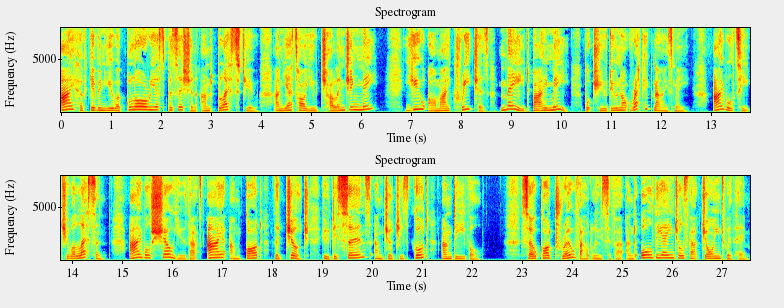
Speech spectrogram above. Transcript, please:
I have given you a glorious position and blessed you, and yet are you challenging me? You are my creatures, made by me, but you do not recognize me. I will teach you a lesson. I will show you that I am God the judge, who discerns and judges good and evil. So God drove out Lucifer and all the angels that joined with him.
